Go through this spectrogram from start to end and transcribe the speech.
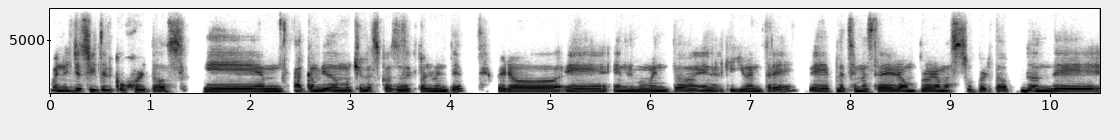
Bueno, yo soy del cohort 2. Em, ha cambiado mucho las cosas actualmente, pero eh, en el momento en el que yo entré, eh, Platzi Master era un programa súper top, donde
